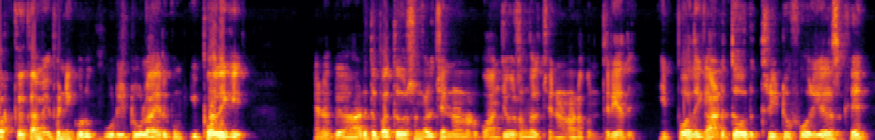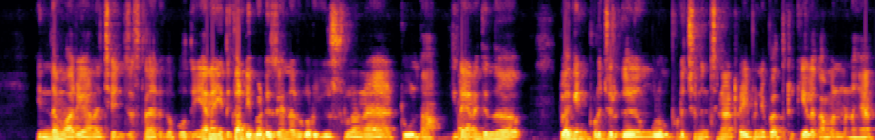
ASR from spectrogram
ஒர்க்கை கம்மி பண்ணி கொடுக்கக்கூடிய டூலாக இருக்கும். இப்போதைக்கு எனக்கு அடுத்த பத்து வருஷம் கழிச்சு என்ன நடக்கும் அஞ்சு வருஷம் கழிச்சு என்ன நடக்கும்னு தெரியாது. இப்போதைக்கு அடுத்த ஒரு த்ரீ டு ஃபோர் இயர்ஸ்க்கு இந்த மாதிரியான சேஞ்சஸ் தான் இருக்க போகுது. ஏன்னா இது கண்டிப்பாக டிசைனருக்கு ஒரு யூஸ்ஃபுல்லான டூல் தான். இல்லை எனக்கு இந்த ப்ளகின் பிடிச்சிருக்கு. உங்களுக்கு பிடிச்சிருந்துச்சுன்னா ட்ரை பண்ணி பார்த்துட்டு கீழே கமெண்ட் பண்ணுங்கள்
